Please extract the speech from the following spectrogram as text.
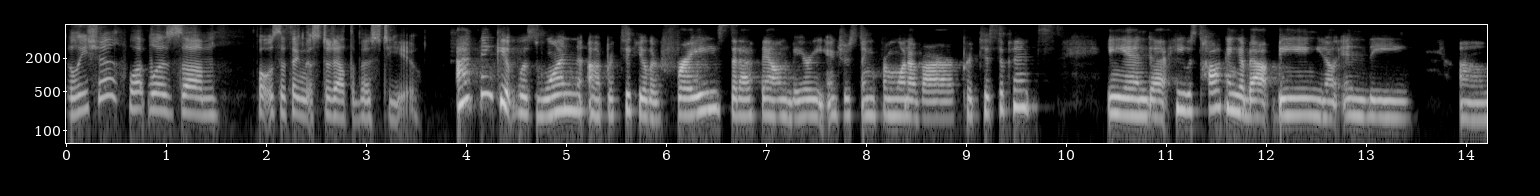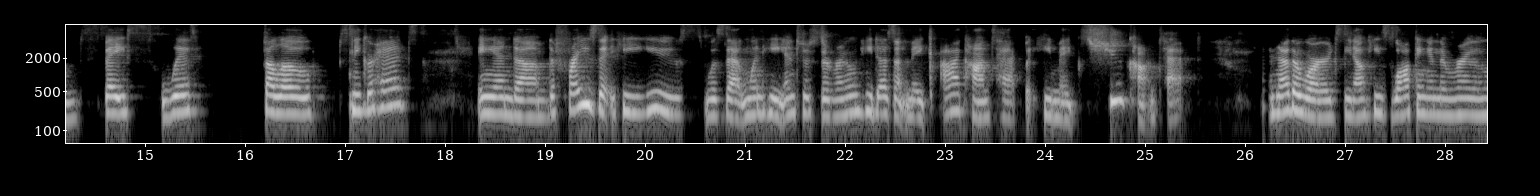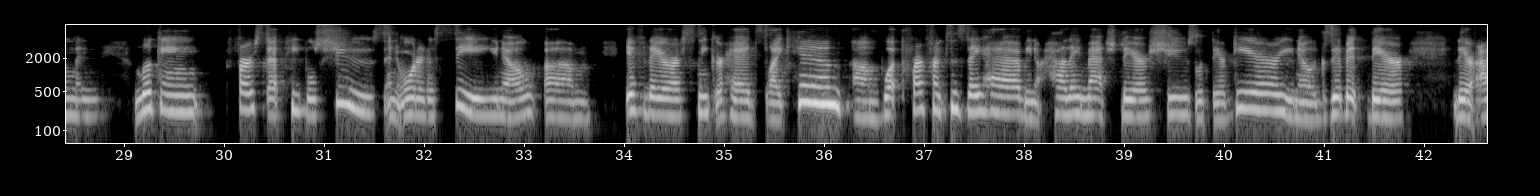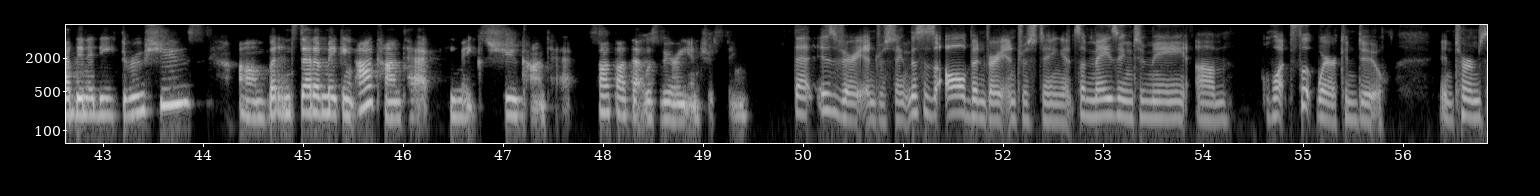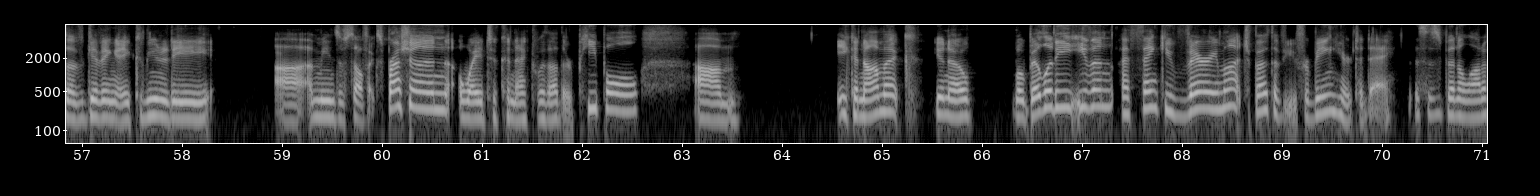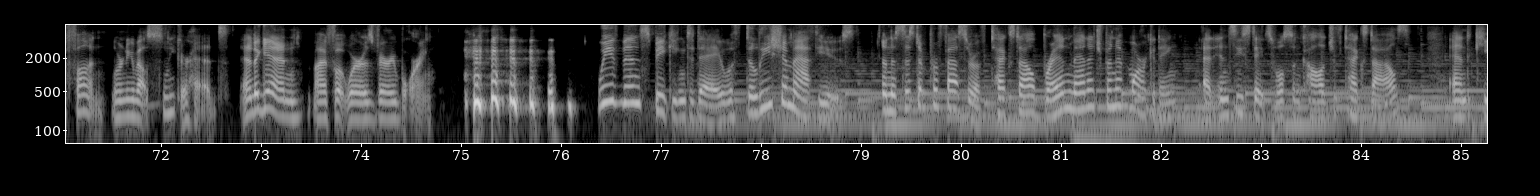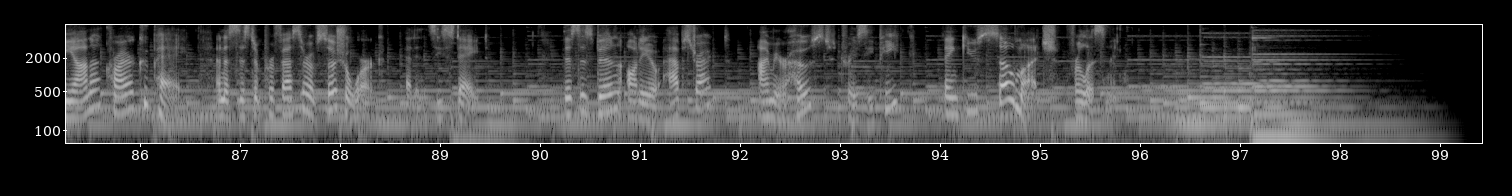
Delisha, what was um, what was the thing that stood out the most to you? I think it was one uh, particular phrase that I found very interesting from one of our participants. And uh, he was talking about being you know in the um, space with fellow sneakerheads. And um, the phrase that he used was that when he enters the room he doesn't make eye contact but he makes shoe contact. In other words you know he's walking in the room and looking first at people's shoes in order to see you know um, if they are sneakerheads like him, um, what preferences they have, you know, how they match their shoes with their gear, you know, exhibit their their identity through shoes. Um, but instead of making eye contact, he makes shoe contact. So I thought that was very interesting. That is very interesting. This has all been very interesting. It's amazing to me um, what footwear can do in terms of giving a community uh, a means of self expression, a way to connect with other people, um, economic, you know, mobility, even. I thank you very much, both of you, for being here today. This has been a lot of fun learning about sneakerheads. And again, my footwear is very boring. We've been speaking today with Delisha Matthews, an assistant professor of textile brand management and marketing at NC State's Wilson College of Textiles, and Kiana Cryer Coupet, an assistant professor of social work at NC State. This has been Audio Abstract. I'm your host, Tracey Peake. Thank you so much for listening.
